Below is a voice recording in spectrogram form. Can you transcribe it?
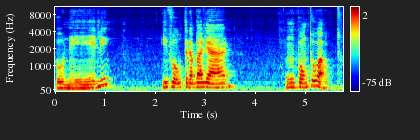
Vou nele e vou trabalhar um ponto alto.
